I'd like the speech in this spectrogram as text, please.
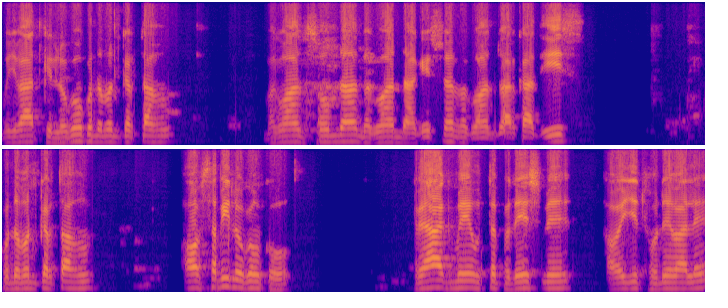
गुजरात के लोगों को नमन करता हूँ। भगवान सोमनाथ, भगवान नागेश्वर, भगवान द्वारकाधीश को नमन करता हूँ और सभी लोगों को प्रयाग में, उत्तर प्रदेश में आयोजित होने वाले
